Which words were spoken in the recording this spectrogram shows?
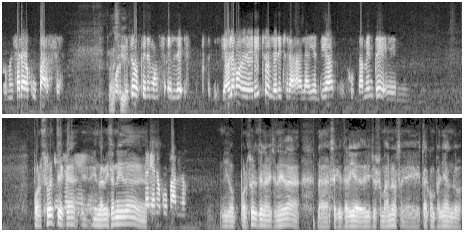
comenzar a ocuparse. Porque todos tenemos, el si hablamos de derecho, el derecho a la, identidad, justamente... Eh, por suerte acá en Avellaneda... Estarían ocupando. Digo, por suerte en Avellaneda la Secretaría de Derechos Humanos eh, está acompañando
